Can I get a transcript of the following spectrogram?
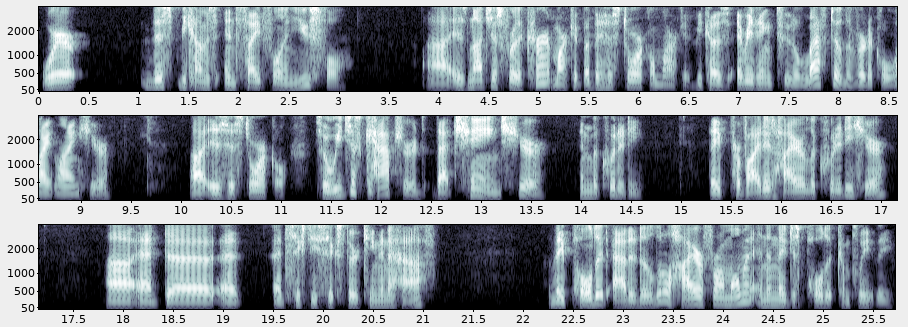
Where this becomes insightful and useful uh, is not just for the current market, but the historical market, because everything to the left of the vertical white line here uh, is historical. So we just captured that change here in liquidity. They provided higher liquidity here uh, at, uh, at, at 66.13 and a half. They pulled it, added a little higher for a moment, and then they just pulled it completely.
